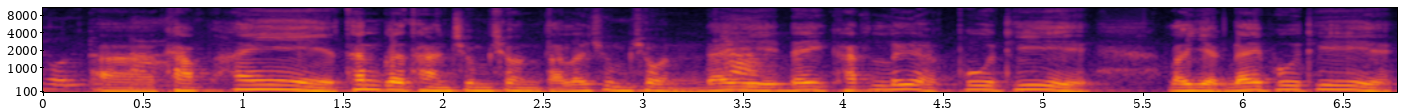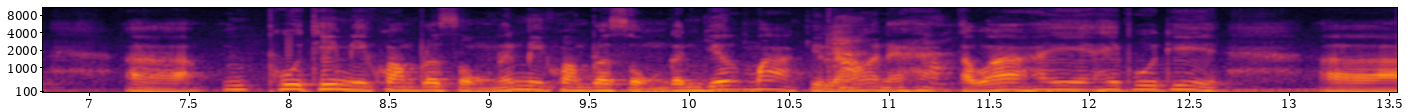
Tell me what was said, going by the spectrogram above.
ชนต่อ่าางครับให้ท่านประธานชุมชนแต่ละชุมชนได้ค่ะได้คัดเลือกผู้ที่เราอยากได้ผู้ที่อ่าผู้ที่มีความประสงค์นั้นมีความประสงค์กันเยอะมากอยู่แล้วนะฮะแต่ว่าให้ให้ผู้ที่อ่า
